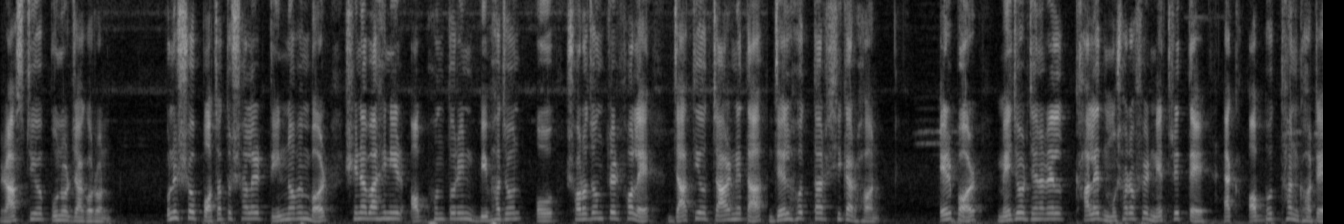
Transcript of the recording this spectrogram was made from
রাষ্ট্রীয় পুনর্জাগরণ। উনিশশো পঁচাত্তর সালের তিন নভেম্বর সেনাবাহিনীর অভ্যন্তরীণ বিভাজন ও ষড়যন্ত্রের ফলে জাতীয় চার নেতা জেল হত্যার শিকার হন। এরপর মেজর জেনারেল খালেদ মোশারফের নেতৃত্বে এক অভ্যুত্থান ঘটে।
